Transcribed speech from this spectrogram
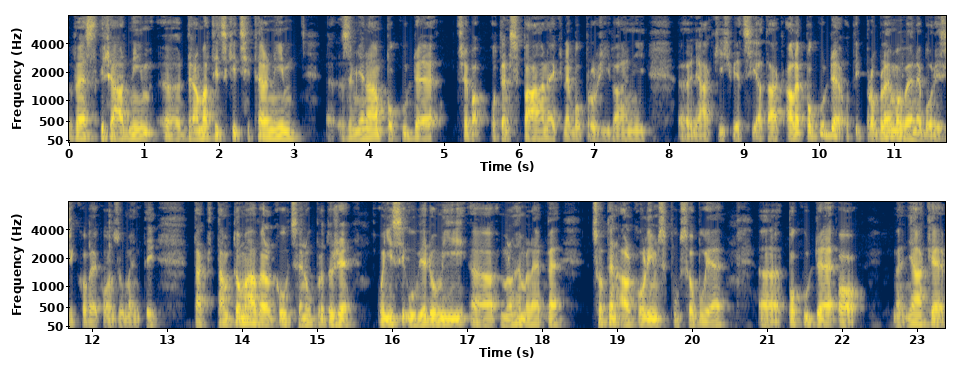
vést k žádným eh, dramaticky citelným eh, změnám, pokud jde třeba o ten spánek nebo prožívání nějakých věcí a tak. Ale pokud jde o ty problémové nebo rizikové konzumenty, tak tam to má velkou cenu, protože oni si uvědomí mnohem lépe, co ten alkohol jim způsobuje, pokud jde o nějaké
